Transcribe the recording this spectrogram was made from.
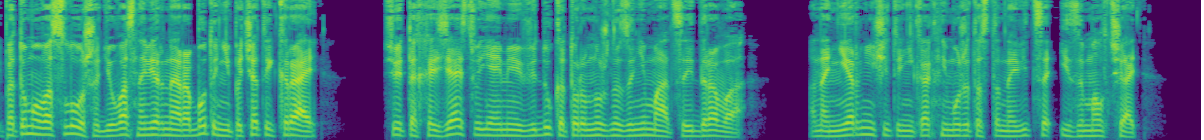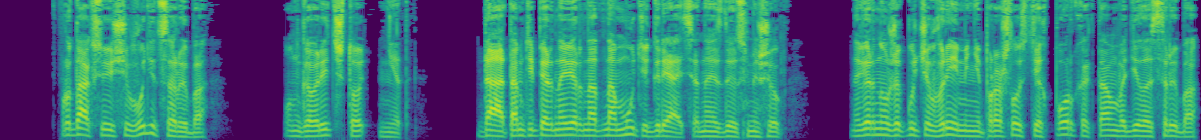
И потом у вас лошади, у вас, наверное, работа непочатый край. Все это хозяйство, я имею в виду, которым нужно заниматься, и дрова. Она нервничает и никак не может остановиться и замолчать. В прудах все еще водится рыба? Он говорит, что нет. Да, там теперь, наверное, одна муть и грязь, она издает смешок. Наверное, уже куча времени прошло с тех пор, как там водилась рыба.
